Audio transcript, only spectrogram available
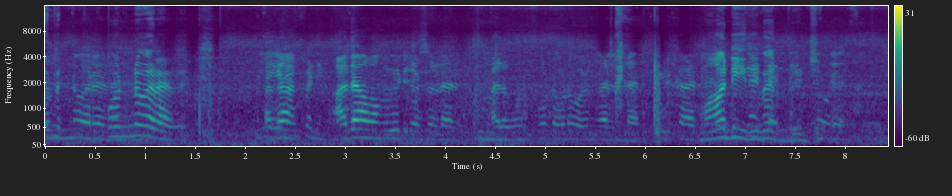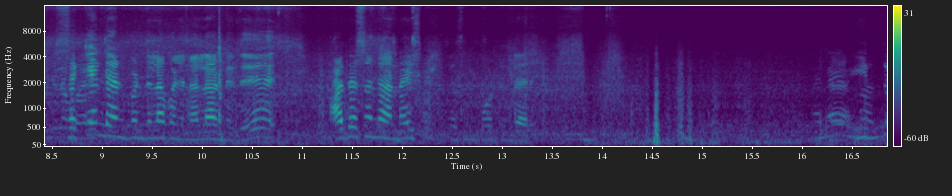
ஒண்ணு வராது ஒண்ணு வராது அதான் அதான் அவங்க வீட்டுக்காரர் சொல்றாரு அதுல ஒரு போட்டோ கூட ஒழுங்கா இல்லைனாரு இருக்காது மாடி ரிவர் பிரிட்ஜ் செகண்ட் ஹேண்ட் பண்ணதெல்லாம் கொஞ்சம் நல்லா இருந்தது அதை சொன்ன நைஸ் பிக்சர்ஸ் போட்டிருந்தாரு. இந்த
